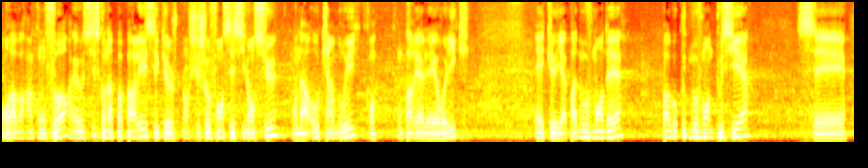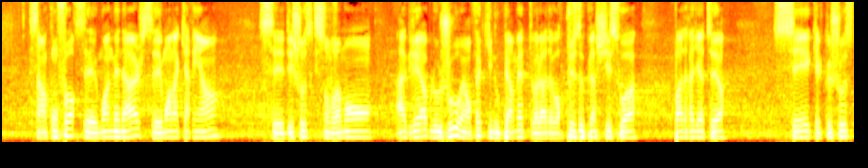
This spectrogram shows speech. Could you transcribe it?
On va avoir un confort. Et aussi, ce qu'on n'a pas parlé, c'est que le plancher chauffant, c'est silencieux. On n'a aucun bruit comparé à l'aérolique. Et qu'il n'y a pas de mouvement d'air, pas beaucoup de mouvement de poussière. C'est un confort, c'est moins de ménage, c'est moins d'acariens. C'est des choses qui sont vraiment agréables au jour et en fait qui nous permettent voilà, d'avoir plus de place chez soi, pas de radiateur. C'est quelque chose.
